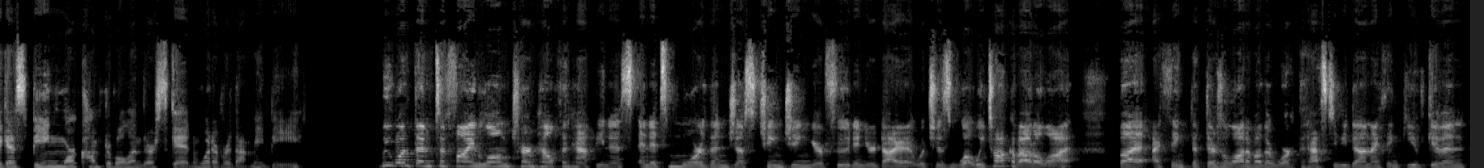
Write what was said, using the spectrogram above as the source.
I guess, being more comfortable in their skin, whatever that may be. We want them to find long term health and happiness. And it's more than just changing your food and your diet, which is what we talk about a lot. But I think that there's a lot of other work that has to be done. I think you've given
